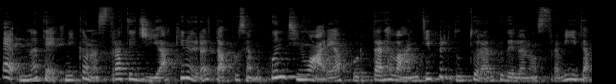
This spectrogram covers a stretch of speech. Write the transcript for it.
è una tecnica, una strategia che noi in realtà possiamo continuare a portare avanti per tutto l'arco della nostra vita.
